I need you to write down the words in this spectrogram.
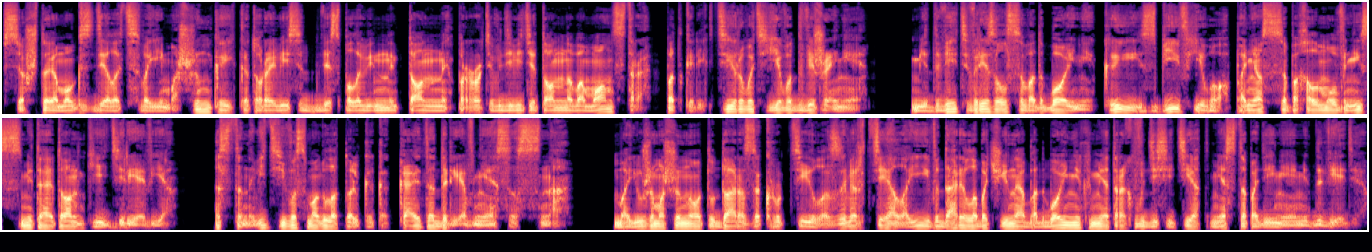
Все, что я мог сделать своей машинкой, которая весит две с половиной тонны против девятитонного монстра, подкорректировать его движение. Медведь врезался в отбойник и, сбив его, понесся по холму вниз, сметая тонкие деревья. Остановить его смогла только какая-то древняя сосна. Мою же машину от удара закрутило, завертело и вдарило бочины об отбойник метрах в десяти от места падения медведя.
